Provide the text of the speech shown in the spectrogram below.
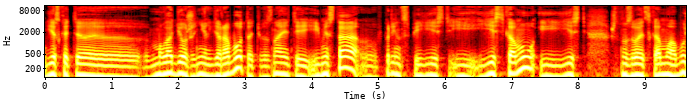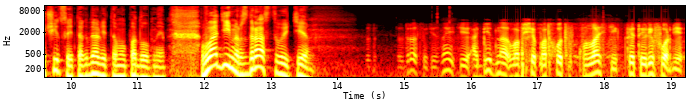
дескать, молодежи негде работать, вы знаете, и места, в принципе, есть, и есть кому, и есть, что называется, кому обучиться и так далее и тому подобное. Владимир, здравствуйте. Здравствуйте. Знаете, обидно вообще подход к власти, к этой реформе.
